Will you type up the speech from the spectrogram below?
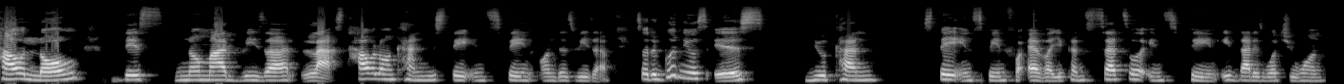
how long this nomad visa lasts. How long can you stay in Spain on this visa? So the good news is you can stay in Spain forever. You can settle in Spain if that is what you want.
